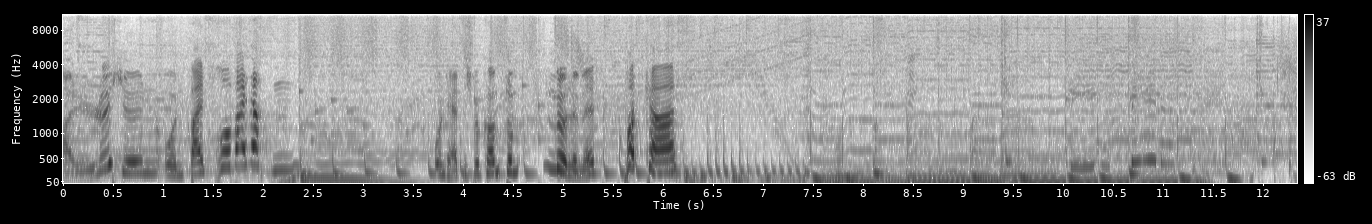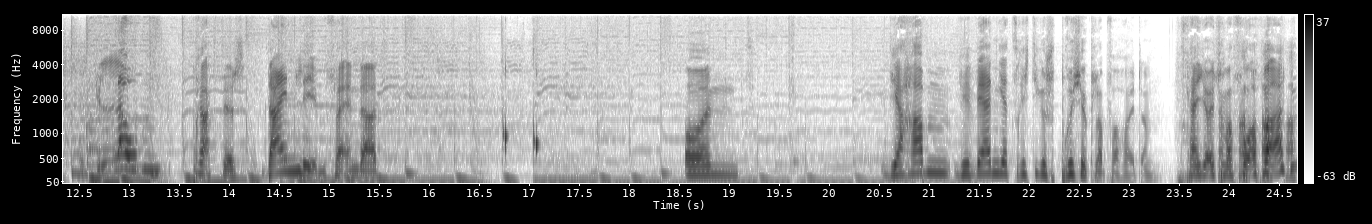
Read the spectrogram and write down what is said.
Hallöchen und bald frohe Weihnachten! Und herzlich willkommen zum No Limit Podcast! Glauben praktisch dein Leben verändert. Und wir haben, wir werden jetzt richtige Sprücheklopfer heute. Kann ich euch schon mal vorwarnen.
